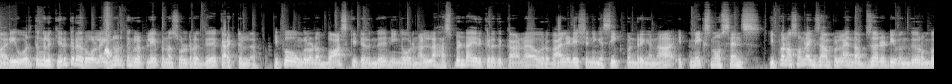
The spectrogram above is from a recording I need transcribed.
மாதிரி ஒருத்தங்களுக்கு இருக்கிற ரோலை இன்னொருத்தங்களை ப்ளே பண்ண சொல்கிறது கரெக்ட் இல்லை. இப்போ உங்களோட பாஸ் கிட்ட இருந்து நீங்கள் ஒரு நல்ல ஹஸ்பண்டாக இருக்கிறதுக்கான ஒரு வேலிடேஷன் நீங்கள் சீக் பண்ணுறீங்கன்னா இட் மேக்ஸ் நோ சென்ஸ் இப்போ நான் சொன்ன எக்ஸாம்பிளில் இந்த அப்சர்வேட்டிவ் வந்து ரொம்ப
